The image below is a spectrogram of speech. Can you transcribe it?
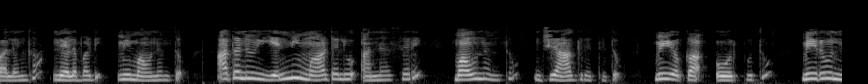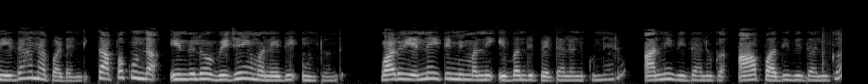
బలంగా నిలబడి మీ మౌనంతో అతను ఎన్ని మాటలు అన్నా సరే మౌనంతో జాగ్రత్తతో మీ యొక్క ఓర్పుతో మీరు నిదానపడండి. తప్పకుండా ఇందులో విజయం అనేది ఉంటుంది. వారు ఎన్నైతే మిమ్మల్ని ఇబ్బంది పెట్టాలనుకున్నారో అన్ని విధాలుగా ఆ పది విధాలుగా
